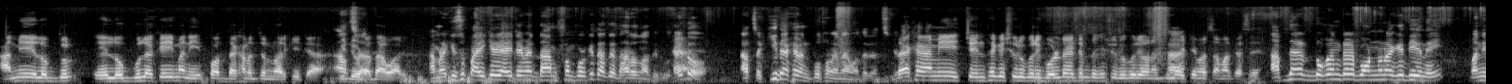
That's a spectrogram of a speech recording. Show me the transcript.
আমি এই লোকগুলো এই লোকগুলোকেই মানে পথ দেখানোর জন্য আর কি এটা আচ্ছা। ভিডিওটা দেওয়া আর আমরা কিছু পাইকারি আইটেমের দাম সম্পর্কে তাতে ধারণা দেবো তাই তো? আচ্ছা কি দেখাবেন প্রথমে না আমাদের আজকে? দেখে আমি চেন থেকে শুরু করি গোল্ডেন আইটেম থেকে শুরু করি অনেকগুলো হ্যাঁ। আইটেম আছে আমার কাছে। আপনার দোকানটার বর্ণনা আগে দিয়ে নেই। মানে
